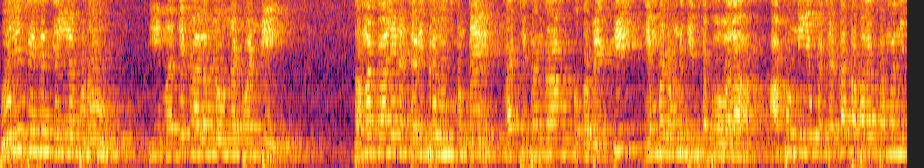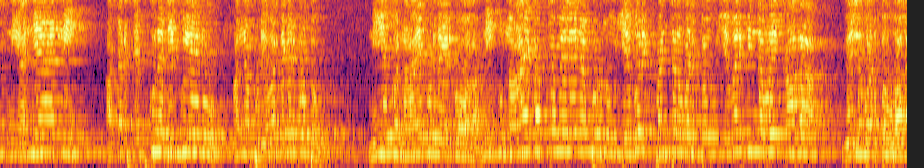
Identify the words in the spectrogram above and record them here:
పోలీస్ స్టేషన్కి వెళ్ళినప్పుడు ఈ మధ్య కాలంలో ఉన్నటువంటి సమకాలీన చరిత్ర చూసుకుంటే ఖచ్చితంగా ఒక వ్యక్తి ఎంబటి ఉండి తీసుకుపోవాలా? అప్పుడు నీ యొక్క చట్ట సభలకు సంబంధించి నీ అన్యాయాన్ని అక్కడ చెప్పుకునే దిక్కు లేదు అన్నప్పుడు ఎవరి దగ్గరికి పోతావు? నీ యొక్క నాయకుడి దగ్గరికి పోవాలా? నీకు నాయకత్వమే లేనప్పుడు నువ్వు ఎవరికి పంచన పడతావు? ఎవరి కింద పోయి కాళ్ళ వేళ్ళబడతావు వాళ్ళ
